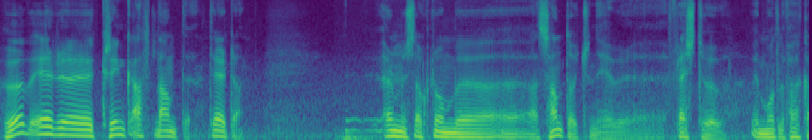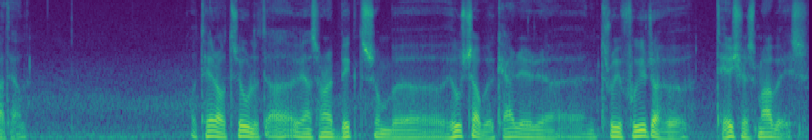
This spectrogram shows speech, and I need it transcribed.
Høv er uh, kring alt landet, det er det. Er minst nok om uh, at Sandøkken er uh, flest høv, i måte til Og det er utroligt at vi i en sånn bygd som uh, Husavik, her er uh, en 3-4 høv, det er ikke smavis.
